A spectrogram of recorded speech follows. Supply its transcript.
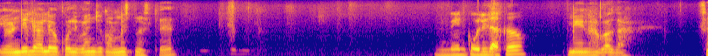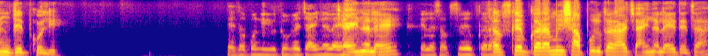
अंडीला आल्यावर कोलब्यांची कमीच नसते मेन कोली दाखव. मेन हा बघा. संकेत कोहली त्याचा पण युट्यूबला चॅनल आहे. चॅनल आहे. त्याला सबस्क्राईब करा. सबस्क्राईब करा. मी शापूरकर हा चॅनल आहे त्याचा.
